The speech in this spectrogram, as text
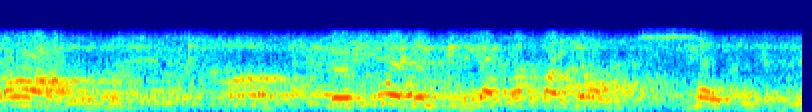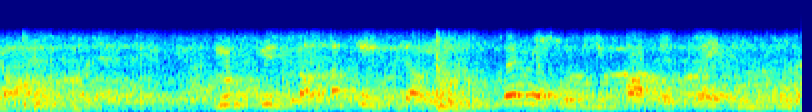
Победа. Приходим після кота, я в жопу взяв. Ну пізда, такий взяв, конечно, їбати, третій був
